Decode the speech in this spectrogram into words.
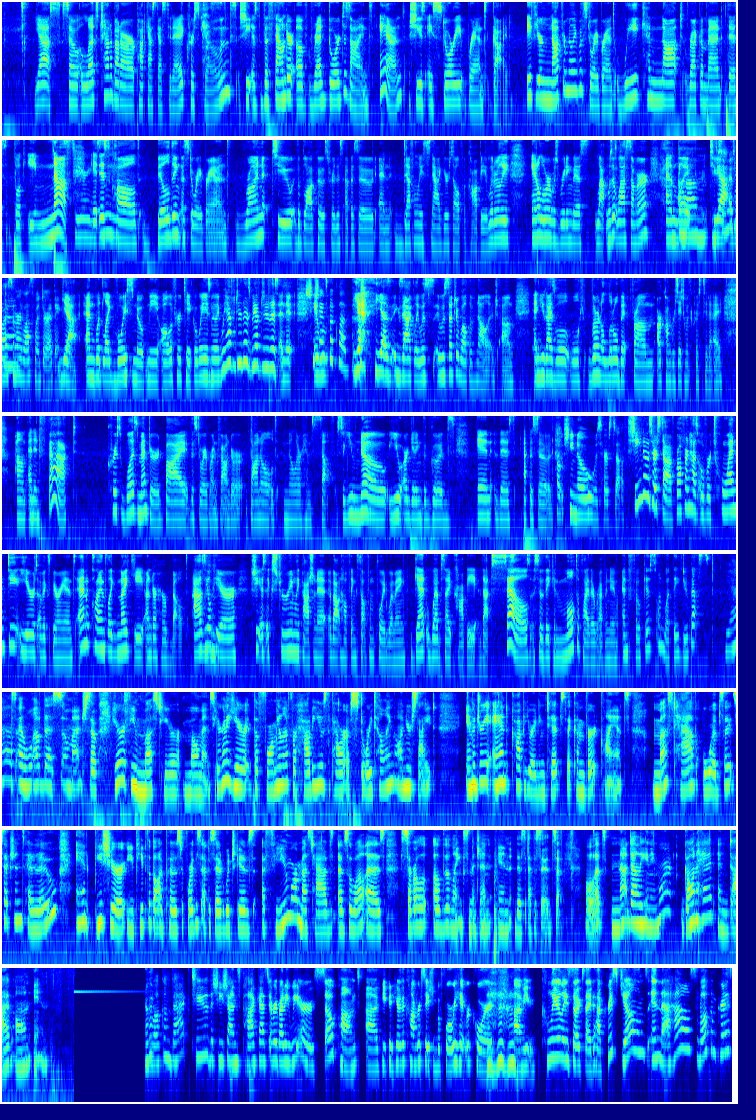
Yes. So let's chat about our podcast guest today, Kris yes. Jones. She is the founder of Red Door Designs and she's a story brand guide. If you're not familiar with StoryBrand, we cannot recommend this book enough. Seriously. It is called Building a Story Brand. Run to the blog post for this episode and definitely snag yourself a copy. Literally, Anna Laura was reading this. was it last summer? And like um, two yeah, last ago? summer, last winter, I think. Yeah, and would like voice note me all of her takeaways and be like, "We have to do this. We have to do this." And it she it, Shines Book Club. Yeah, yes, exactly. It was it was such a wealth of knowledge. Um, and you guys will will learn a little bit from our conversation with Kris today. Um, and in fact, Kris was mentored by the Storybrand founder, Donald Miller himself. So you know you are getting the goods in this episode. Oh, she knows her stuff. She knows her stuff. Girlfriend has over 20 years of experience and clients like Nike under her belt. As you'll mm-hmm. hear, she is extremely passionate about helping self employed women get website copy that sells so they can multiply their revenue and focus on what they do best. Yes, I love this so much. So, here are a few must hear moments. You're going to hear the formula for how to use the power of storytelling on your site imagery, and copywriting tips that convert clients. Must have website sections, hello, and be sure you peep the blog post for this episode, which gives a few more must haves as well as several of the links mentioned in this episode. So let's not dally anymore. Go on ahead and dive on in. Okay. Welcome back to the She Shines podcast, everybody. We are so pumped. Uh, if you could hear the conversation before we hit record, um, you're clearly so excited to have Kris Jones in the house. Welcome, Kris.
